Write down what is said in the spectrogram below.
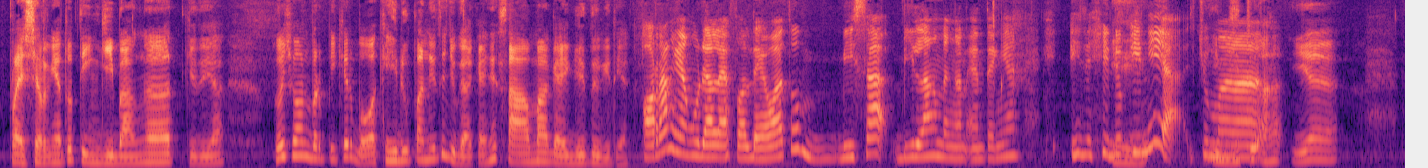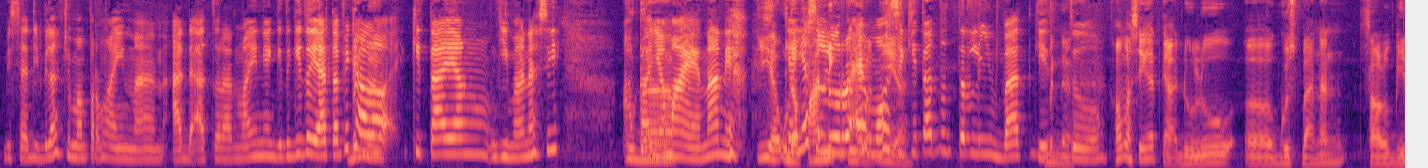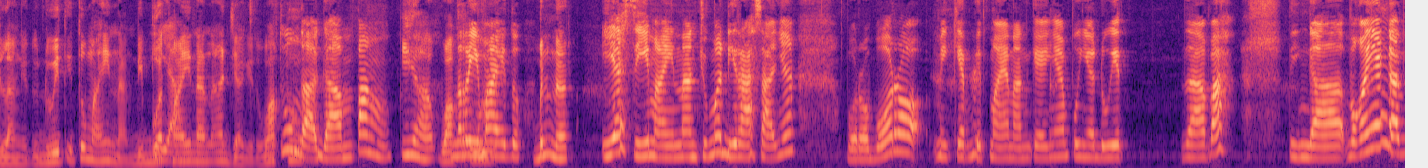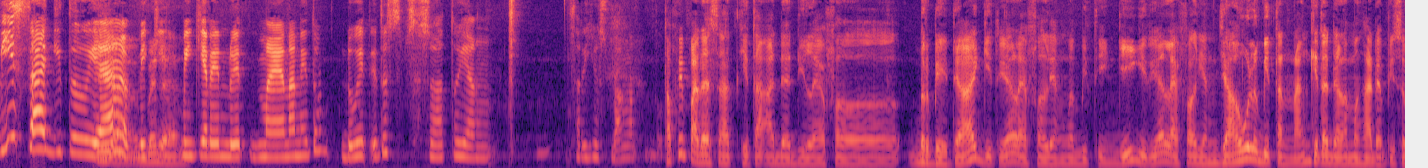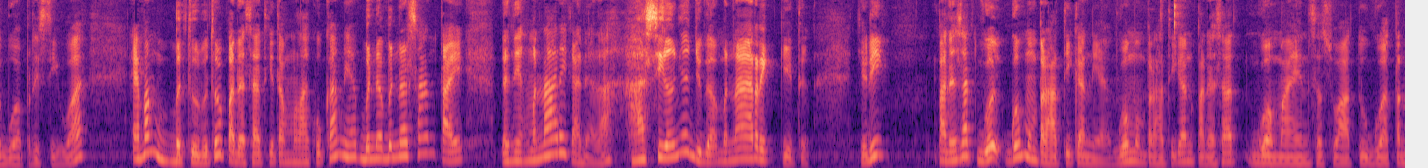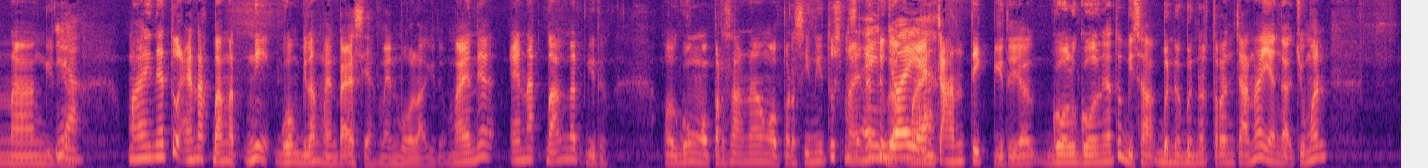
pressure-nya tuh tinggi banget gitu ya. Gue cuman berpikir bahwa kehidupan itu juga kayaknya sama kayak gitu gitu ya. orang yang udah level dewa tuh bisa bilang dengan entengnya "Hi- hidup Iya. ini ya cuma gitu ah, iya. bisa dibilang cuma permainan ada aturan mainnya gitu-gitu ya tapi kalau kita yang gimana sih apanya Udah- mainan ya Iya, udah kayaknya panik seluruh duluan, emosi iya. kita tuh terlibat Bener. gitu Kamu masih ingat nggak dulu eh, Gus Banan selalu bilang gitu, duit itu mainan, dibuat Iya. mainan aja gitu. Waktu itu nggak gampang Iya, waktu nerima itu. Bener. iya sih mainan cuma dirasanya boro-boro mikir duit mainan kayaknya punya duit apa tinggal pokoknya nggak bisa gitu ya Iya, Biki- benar. mikirin duit mainan itu duit itu sesuatu yang serius banget Tapi pada saat kita ada di level berbeda gitu ya, level yang lebih tinggi gitu ya, level yang jauh lebih tenang kita dalam menghadapi sebuah peristiwa, emang betul-betul pada saat kita melakukannya benar-benar santai dan yang menarik adalah hasilnya juga menarik gitu. Jadi pada saat gue gue memperhatikan ya, gue memperhatikan pada saat gue main sesuatu, gue tenang gitu Iya. ya. Mainnya tuh enak banget. Nih gue bilang main PS ya, main bola gitu. Mainnya enak banget gitu. Oh, gue ngoper sana, ngoper sini, terus Terus mainnya tuh gak enjoy main ya. cantik gitu ya. Gol-golnya tuh bisa bener-bener terencana ya nggak cuman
